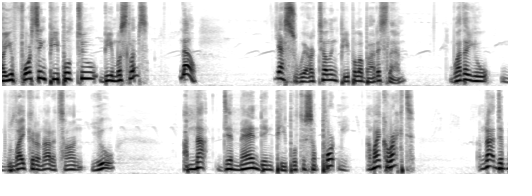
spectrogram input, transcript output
Are you forcing people to be Muslims? No. Yes, we are telling people about Islam. Whether you like it or not, it's on you. I'm not demanding people to support me. Am I correct? I'm not de-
